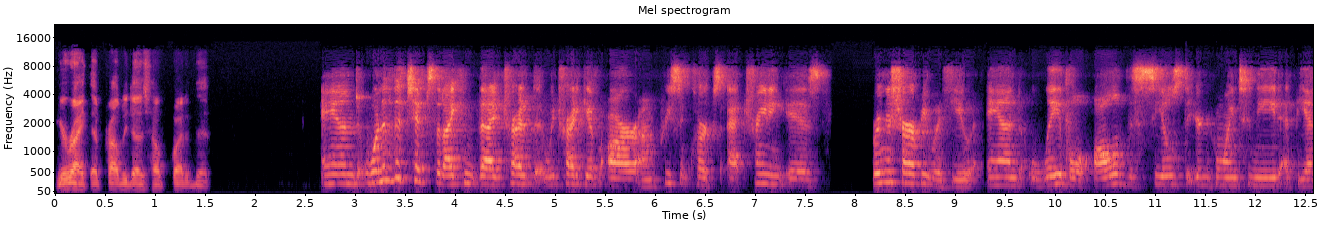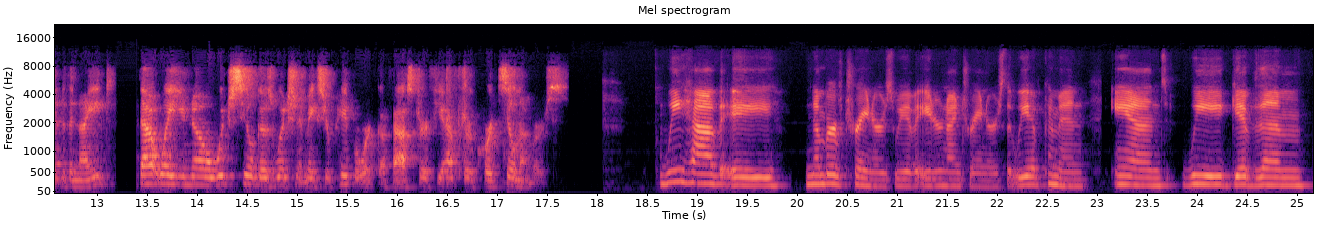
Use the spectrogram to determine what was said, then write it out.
you're right. That probably does help quite a bit. And one of the tips that I can that I try that we try to give our um, precinct clerks at training is bring a sharpie with you and label all of the seals that you're going to need at the end of the night that way you know which seal goes which and it makes your paperwork go faster if you have to record seal numbers. We have a number of trainers. We have eight or nine trainers that we have come in and we give them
